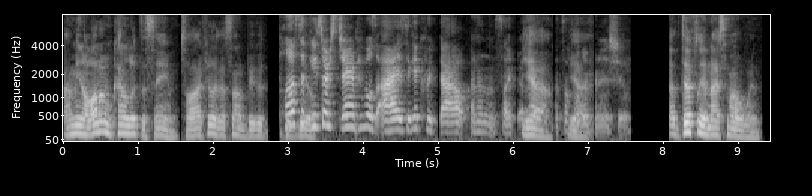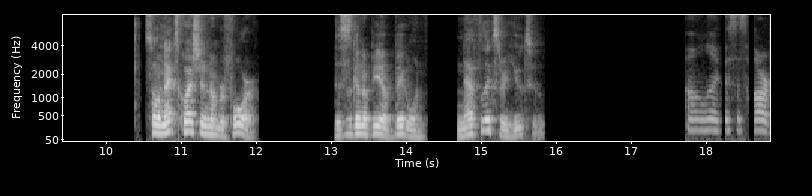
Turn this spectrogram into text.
I mean, a lot of them kind of look the same, so I feel like that's not a big. big Plus, if you start staring at people's eyes, they get creeped out, and then it's like, uh, yeah, that's a whole yeah. different issue. Uh, definitely a nice smile win. So next question, number four. This is gonna be a big one. Netflix or YouTube? Oh look, this is hard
